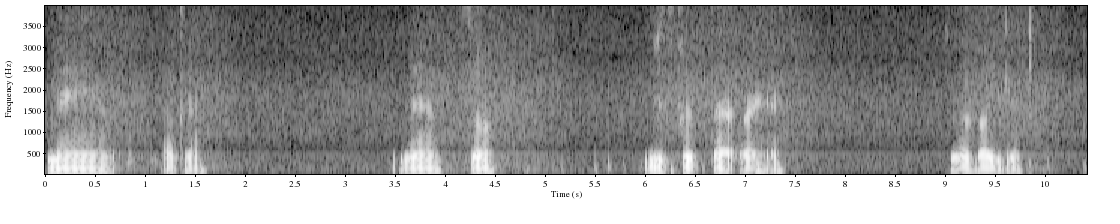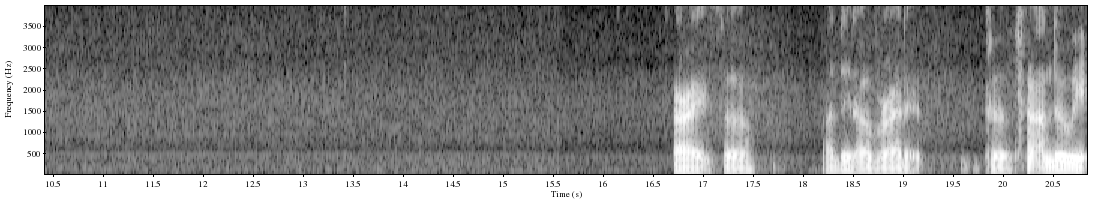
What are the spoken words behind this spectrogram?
man, okay. Then, so you just put that right here. So that's all you do. All right, so I did override it because I knew we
